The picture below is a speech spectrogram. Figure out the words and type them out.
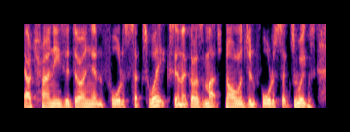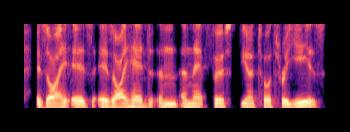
our trainees are doing it in four to six weeks, and they've got as much knowledge in four to 6 mm-hmm. weeks as I as as I had in in that first you know two or three years.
